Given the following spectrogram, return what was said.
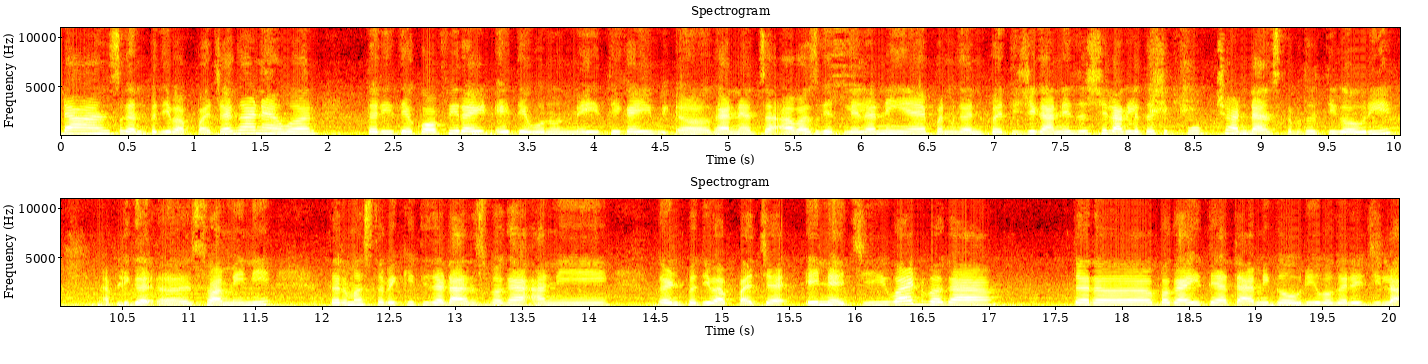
डान्स गणपती बाप्पाच्या गाण्यावर. तर इथे कॉपीराईट येते म्हणून मी इथे काही गाण्याचा आवाज घेतलेला नाही आहे पण गणपतीचे गाणे जसे लागले तसे खूप छान डान्स करत होती गौरी आपली ग स्वामीनी. तर मस्तपैकी तिचा डान्स बघा आणि गणपती बाप्पाच्या येण्याची वाट बघा. तर बघा इथे आता आम्ही गौरी वगैरे जी ला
